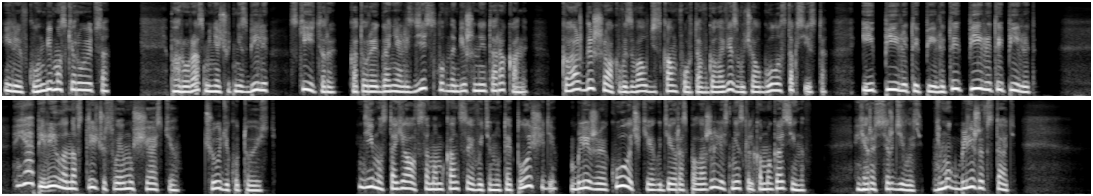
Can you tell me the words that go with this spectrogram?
Или в клумбе маскируется? Пару раз меня чуть не сбили скейтеры, которые гоняли здесь, словно бешеные тараканы. Каждый шаг вызывал дискомфорт, а в голове звучал голос таксиста. «И пилит, и пилит, и пилит, и пилит». Я пилила навстречу своему счастью. Чудику, то есть. Дима стоял в самом конце вытянутой площади, ближе к улочке, где расположились несколько магазинов. Я рассердилась, не мог ближе встать.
